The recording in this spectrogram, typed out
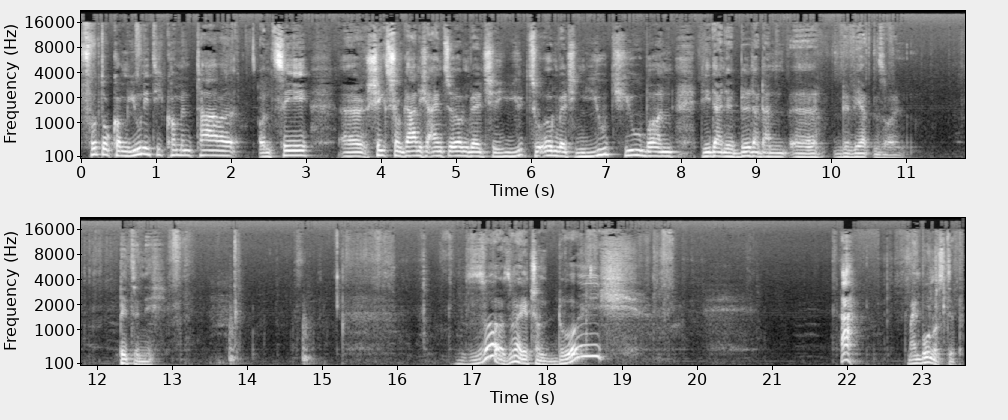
Foto-Community-Kommentare und C, äh, schickst schon gar nicht ein zu, irgendwelche, zu irgendwelchen YouTubern, die deine Bilder dann äh, bewerten sollen. Bitte nicht. So, sind wir jetzt schon durch? Ah, mein Bonustipp.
